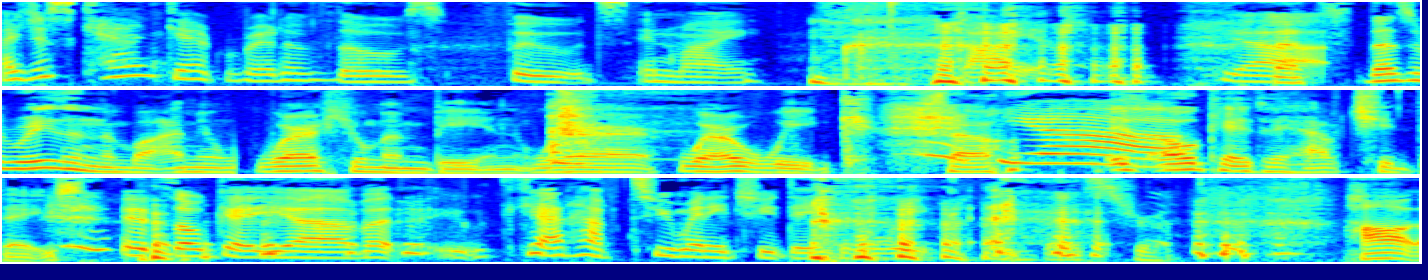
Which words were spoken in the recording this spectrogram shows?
I just can't get rid of those foods in my diet. Yeah. That's that's reasonable. I mean, we're human being. We're we're weak, so Yeah. it's okay to have cheat days. it's okay, yeah, but you can't have too many cheat days in a week. That's true. 好，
